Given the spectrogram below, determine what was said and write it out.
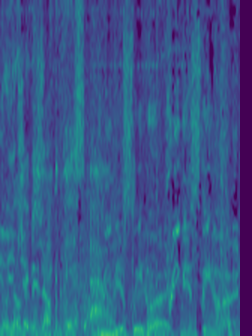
Yo, yo, check this out. This out. Previously heard. Previously heard.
